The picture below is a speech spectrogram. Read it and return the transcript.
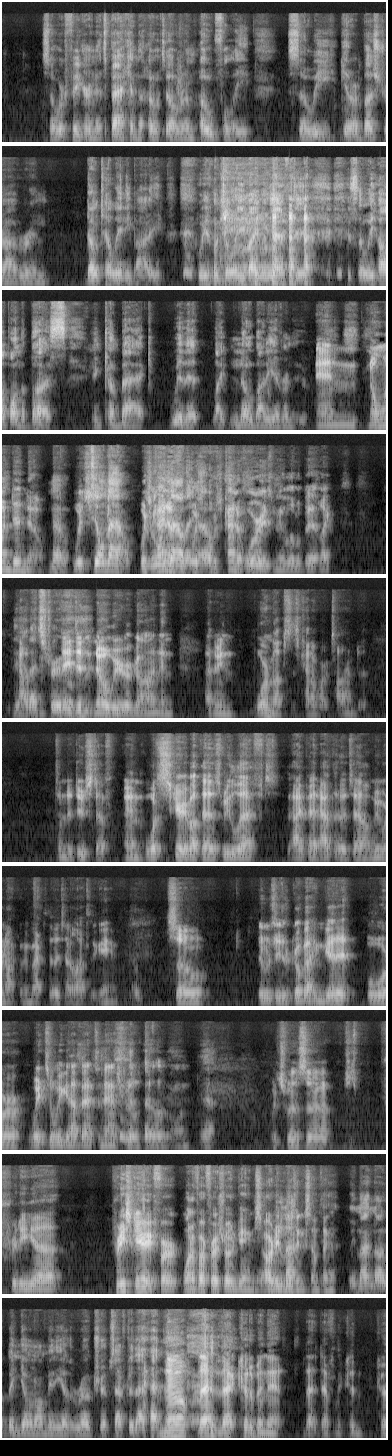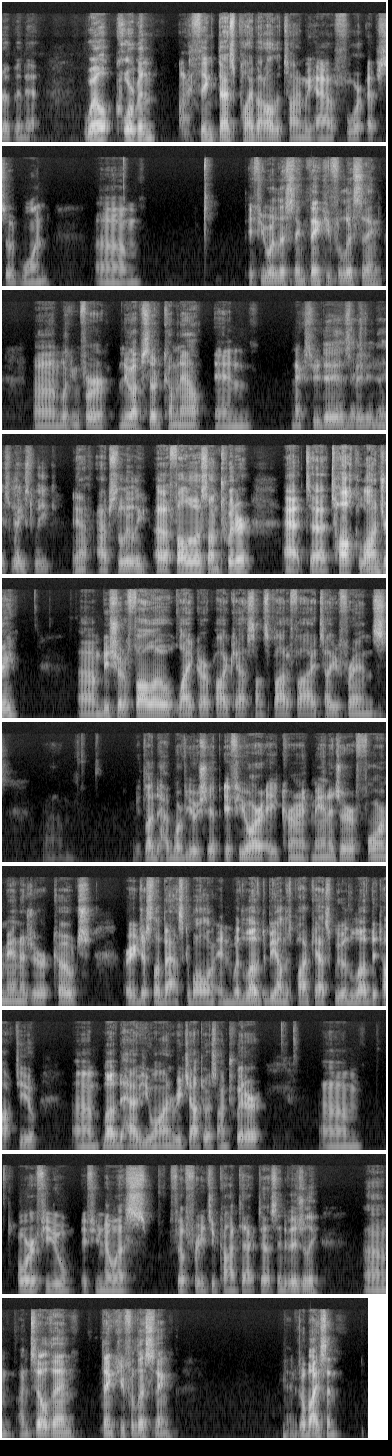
So we're figuring it's back in the hotel room, hopefully. So we get our bus driver and don't tell anybody. We don't tell anybody we left it. So we hop on the bus and come back with it like nobody ever knew. and no one did know. No, Which till now. which Till kind now of they which, which kind of worries me a little bit. Like yeah, that's true. They didn't know we were gone, and I mean warm ups is kind of our time to time to do stuff. And what's scary about that is we left the iPad at the hotel, and we were not going back to the hotel after the game. Nope. So it was either go back and get it or wait till we got back to Nashville to tell everyone. Yeah. which was uh just pretty uh pretty scary for one of our first road games. Yeah, already might- losing something. yeah, we might not have been going on many other road trips after that. No, that that could have been it. That definitely could could have been it. Well, Corbin, I think that's probably about all the time we have for episode one. Um, if you are listening, thank you for listening. Um, looking for a new episode coming out in next few Yeah, days, next maybe few next days, week. next week. Yeah, absolutely. Uh, follow us on Twitter at uh, Talk Laundry. Um, be sure to follow, like our podcast on Spotify. Tell your friends. Um, we'd love to have more viewership. If you are a current manager, former manager, coach, or you just love basketball and would love to be on this podcast, we would love to talk to you. Um, love to have you on. Reach out to us on Twitter, um, or if you if you know us, feel free to contact us individually. Um, until then, thank you for listening, and go Bison.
